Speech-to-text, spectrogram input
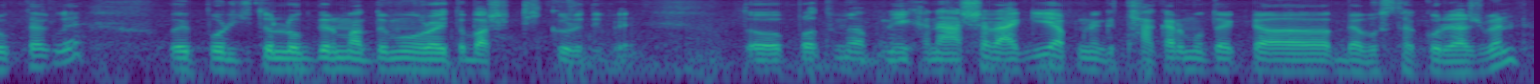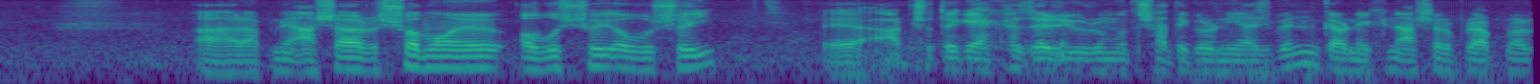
লোক থাকলে, ওই পরিচিত লোকদের মাধ্যমে ওরাই তো বাসা ঠিক করে দিবে। তো প্রথমে আপনি এখানে আসার আগেই আপনাকে থাকার মতো একটা ব্যবস্থা করে আসবেন। আর আপনি আসার সময় অবশ্যই অবশ্যই আটশো থেকে এক হাজার ইউরোর মতো সাথে করে নিয়ে আসবেন। কারণ এখানে আসার পর আপনার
